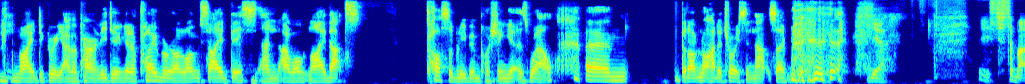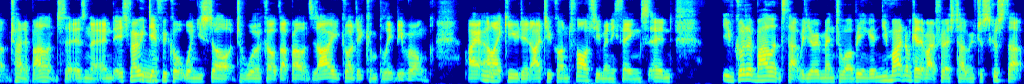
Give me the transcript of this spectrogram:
my degree, I'm apparently doing a diploma alongside this, and I won't lie, that's possibly been pushing it as well. Um, but I've not had a choice in that, so Yeah. It's just about trying to balance it, isn't it? And it's very Mm. difficult when you start to work out that balance. I got it completely wrong. I, I Mm. like you did. I took on far too many things, and you've got to balance that with your own mental well-being. And you might not get it right first time. We've discussed that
